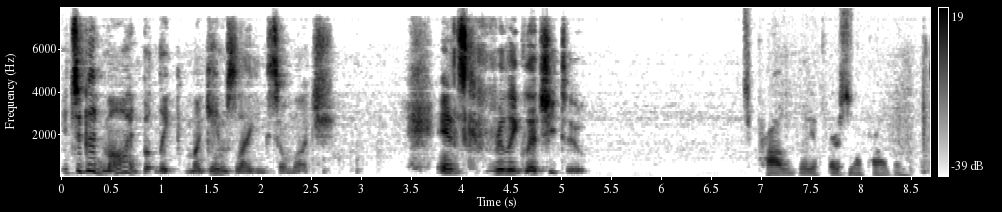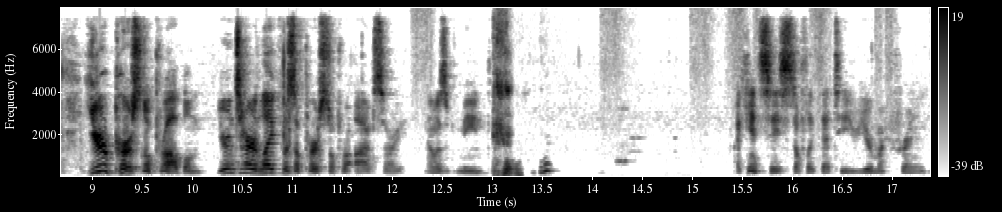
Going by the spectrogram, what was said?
It's a good mod, but like my game's lagging so much, and it's really glitchy too. It's probably a personal problem. You're personal problem. Your entire life was a personal problem. I'm sorry, that was mean. I can't say stuff like that to you. You're my friend.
